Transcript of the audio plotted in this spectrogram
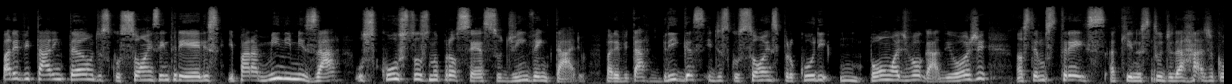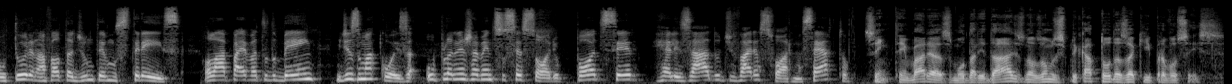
para evitar então discussões entre eles e para minimizar os custos no processo de inventário. Para evitar brigas e discussões, procure um bom advogado. E hoje nós temos três aqui no estúdio da Rádio Cultura, na falta de um temos três. Olá, Paiva, tudo bem? Me diz uma coisa: o planejamento sucessório pode ser realizado de várias formas, certo? Sim, tem várias modalidades, nós vamos explicar todas aqui para vocês.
